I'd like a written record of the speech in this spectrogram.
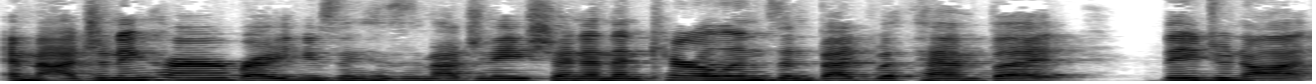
imagining her, right? Using his imagination. And then Carolyn's in bed with him, but they do not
